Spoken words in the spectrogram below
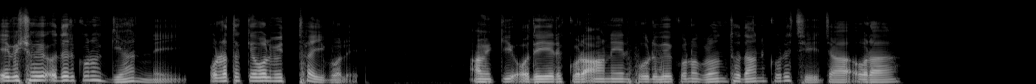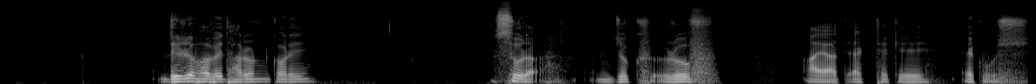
এ বিষয়ে ওদের কোনো জ্ঞান নেই। ওরা তো কেবল মিথ্যাই বলে। আমি কি ওদের কোরআনের পূর্বে কোনো গ্রন্থ দান করেছি যা ওরা দৃঢ়ভাবে ধারণ করে? সুরা জুখ রুফ আয়াত এক থেকে একুশ।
